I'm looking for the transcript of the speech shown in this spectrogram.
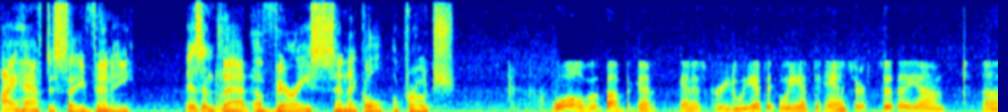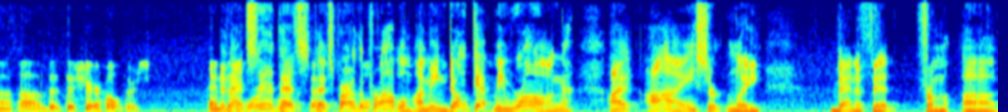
I have to say, Vinny, isn't that a very cynical approach? Well, Bob, again, again, it's greed. We have to we have to answer to the um, uh, uh, the, the shareholders. And, don't that's worry, it. That's that's part of the we'll- problem. I mean, don't get me wrong. I I certainly benefit from uh,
